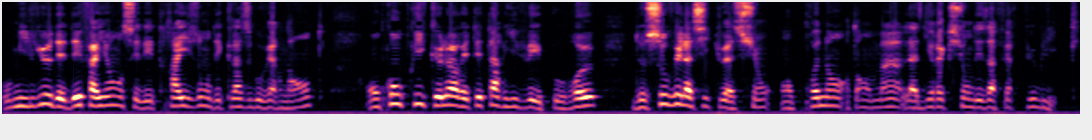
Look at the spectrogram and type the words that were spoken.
au milieu des défaillances et des trahisons des classes gouvernantes, ont compris que l'heure était arrivée pour eux de sauver la situation en prenant en main la direction des affaires publiques.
